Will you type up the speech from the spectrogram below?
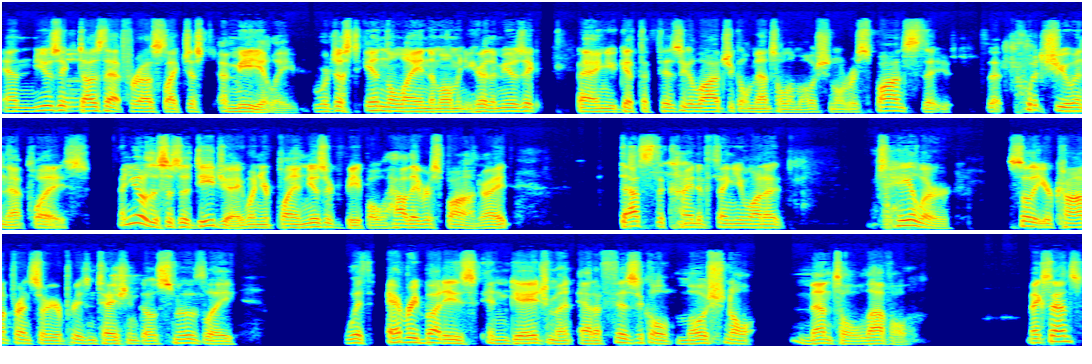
And music does that for us like just immediately. We're just in the lane the moment you hear the music, bang, you get the physiological, mental, emotional response that that puts you in that place. And you know this is a DJ when you're playing music for people, how they respond, right? That's the mm-hmm. kind of thing you want to tailor so that your conference or your presentation goes smoothly with everybody's engagement at a physical, emotional, mental level. Make sense?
